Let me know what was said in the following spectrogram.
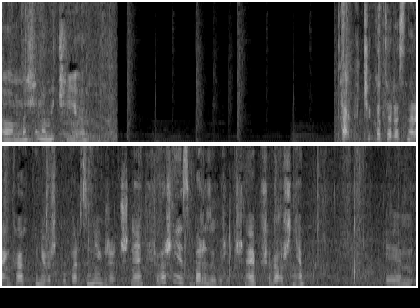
um, nasionami chia. Tak, Chico teraz na rękach, ponieważ był bardzo niegrzeczny. Przeważnie jest bardzo grzeczny, przeważnie.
